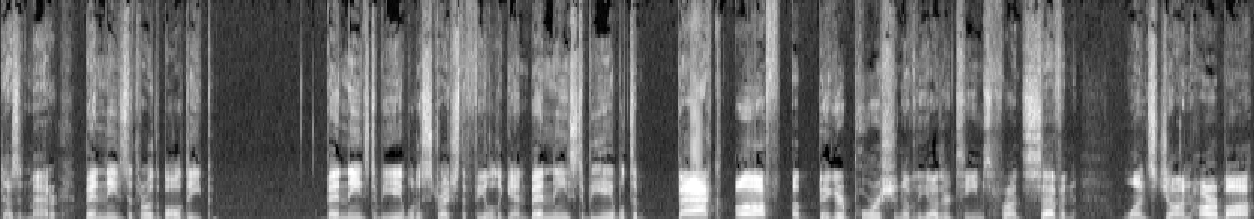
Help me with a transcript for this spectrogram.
doesn't matter. Ben needs to throw the ball deep. Ben needs to be able to stretch the field again. Ben needs to be able to back off a bigger portion of the other team's front seven once John Harbaugh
